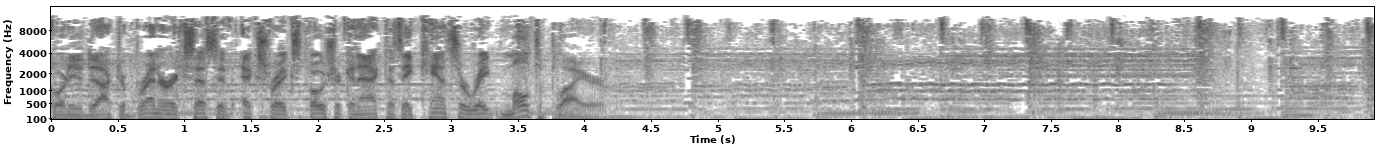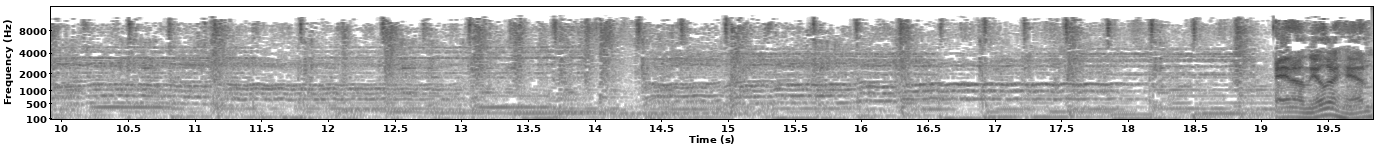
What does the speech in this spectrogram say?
According to Dr. Brenner, excessive X-ray exposure can act as a cancer rate multiplier. And on the other hand,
